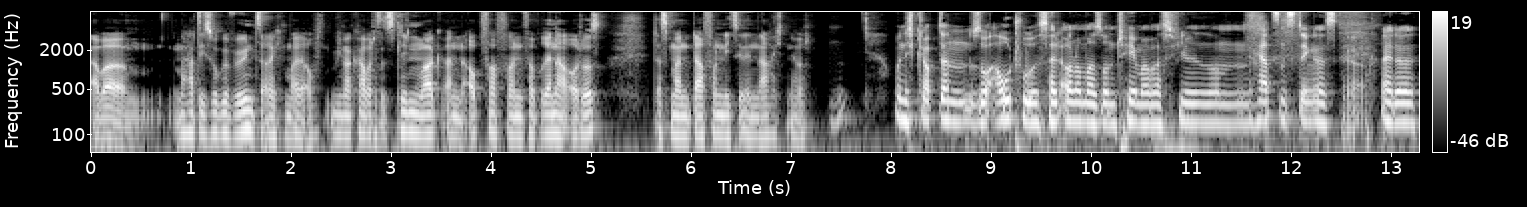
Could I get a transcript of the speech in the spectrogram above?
Aber man hat sich so gewöhnt, sag ich mal, auch wie makaber das jetzt klingen mag, an Opfer von Verbrennerautos, dass man davon nichts in den Nachrichten hört. Mhm. Und ich glaube dann, so Auto ist halt auch nochmal so ein Thema, was viel so ein Herzensding ist. Ja. Eine,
